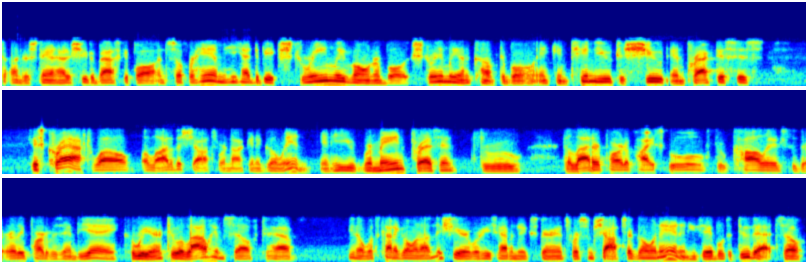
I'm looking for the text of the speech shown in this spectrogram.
to understand how to shoot a basketball. And so for him, he had to be extremely vulnerable, extremely uncomfortable, and continue to shoot and practice his his craft while a lot of the shots were not going to go in. And he remained present through the latter part of high school, through college, through the early part of his NBA career to allow himself to have, you know, what's kind of going on this year where he's having an experience where some shots are going in and he's able to do that. So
